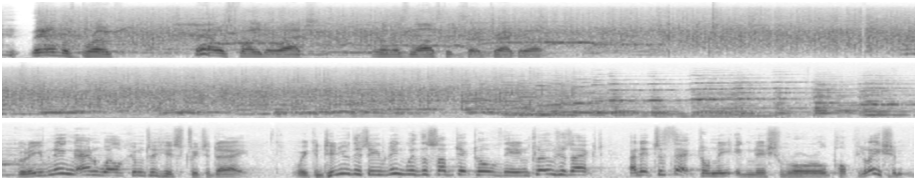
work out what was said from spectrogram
They almost broke. That was funny to watch. They almost lost it and started cracking up. Good evening and welcome to History Today. We continue this evening with the subject of the Enclosures Act and its effect on the English rural population.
